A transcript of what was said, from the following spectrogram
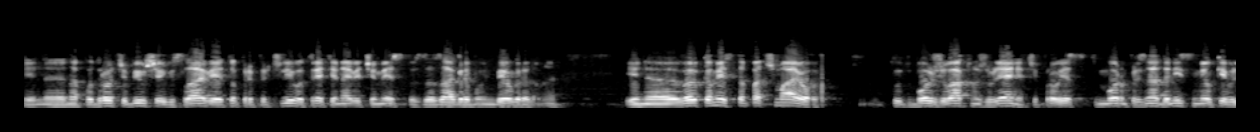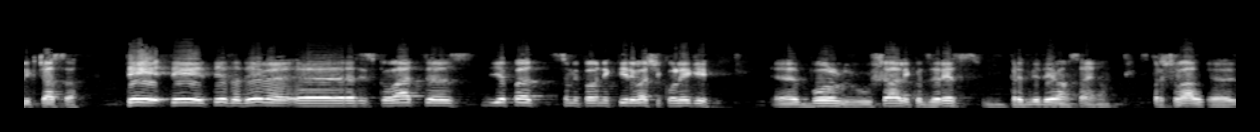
In eh, na področju bivše Jugoslavije je to prepričljivo tretje največje mesto za Zagrebom in Belgradom. Ne? In uh, velika mesta pač imajo tudi bolj živahno življenje, čeprav jaz moram priznati, da nisem imel kaj velik časa. Te, te, te zadeve eh, raziskovati, je pa, so mi pa nekateri vaši kolegi eh, bolj v šali kot zares predvidevam saj. No? spraševali eh,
